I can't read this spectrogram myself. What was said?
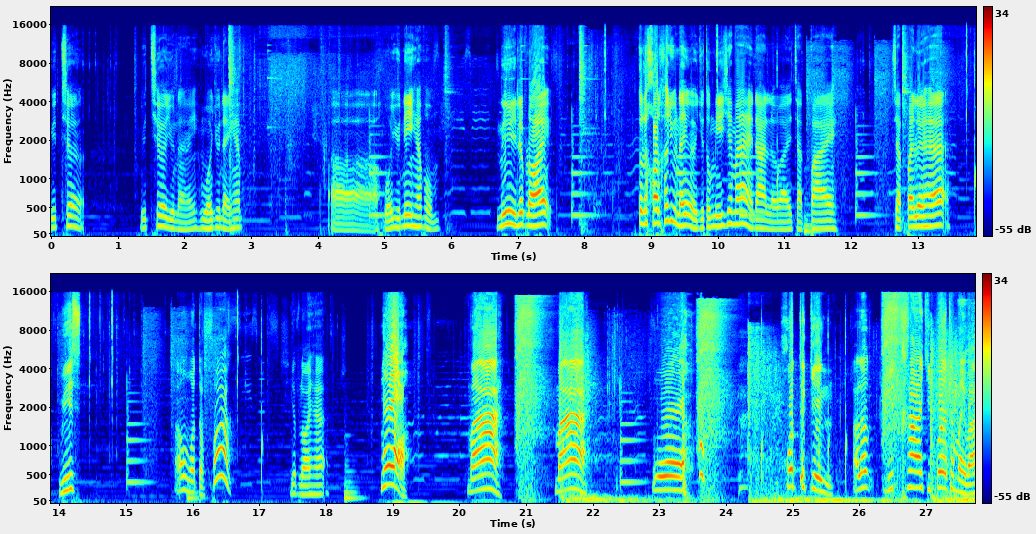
wither wither อยู่ไหน หัวอยู่ไหนครับ เอ่อ หัวอยู่นี่ครับผม นี่เรียบร้อย ตัวละครเขาอยู่ไหนเอ่ย อยู่ตรงนี้ใช่ไหมได้เลยจัดไป จัดไปเลยฮะ วิสเอ้า what the fuck เรียบร้อยฮะ โง่ มา มาโว้โคตรจะเก่งเอาแล้ว wither ฆ่า creeper ทำไมวะ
